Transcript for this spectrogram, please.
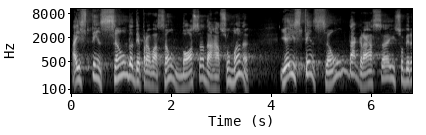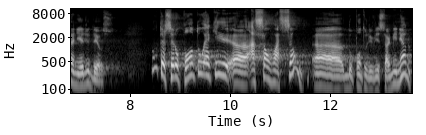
a extensão da depravação nossa, da raça humana, e a extensão da graça e soberania de Deus. Um terceiro ponto é que uh, a salvação, uh, do ponto de vista arminiano,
